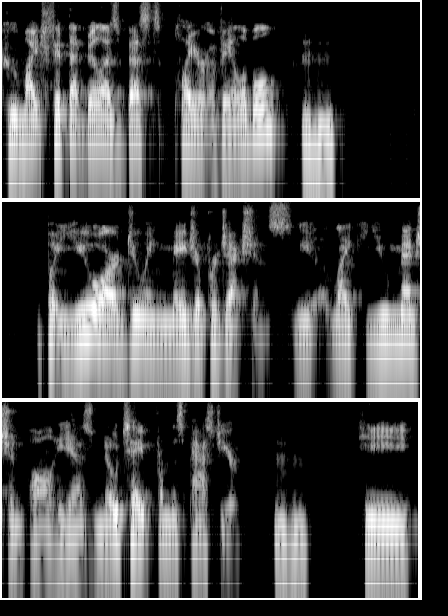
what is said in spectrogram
who might fit that bill as best player available. Mm-hmm but you are doing major projections. Like you mentioned, Paul, he has no tape from this past year. Mm-hmm. He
